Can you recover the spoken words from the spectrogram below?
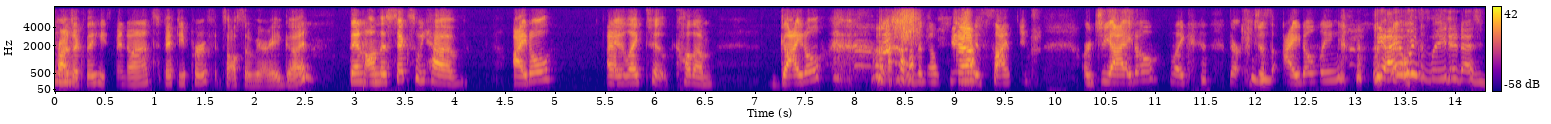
project that he's been doing. It's 50 proof. It's also very good. Then on the sixth we have Idol. I like to call them Guidle, even though Yeah. it's silent. Or G Idol, like they're just idling. See, I always read it as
